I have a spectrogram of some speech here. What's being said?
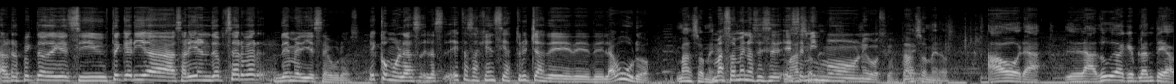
al respecto de que si usted quería salir en The Observer, deme 10 euros. Es como las, las- estas agencias truchas de, de- de laburo. Más o menos. Más o menos ese, Más ese o mismo negocio. está Más bien. o menos. Ahora, la duda que plantea...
